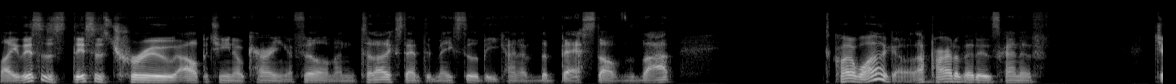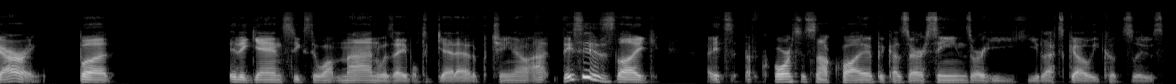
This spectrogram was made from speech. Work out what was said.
Like this is this is true Al Pacino carrying a film, and to that extent, it may still be kind of the best of that. It's quite a while ago. That part of it is kind of jarring, but it again speaks to what Mann was able to get out of Pacino. This is like it's of course it's not quiet because there are scenes where he he lets go, he cuts loose,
